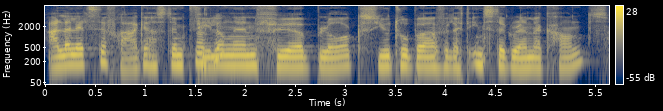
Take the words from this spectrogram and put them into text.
Allerletzte Frage. Hast du Empfehlungen mhm. für Blogs, YouTuber, vielleicht Instagram-Accounts?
